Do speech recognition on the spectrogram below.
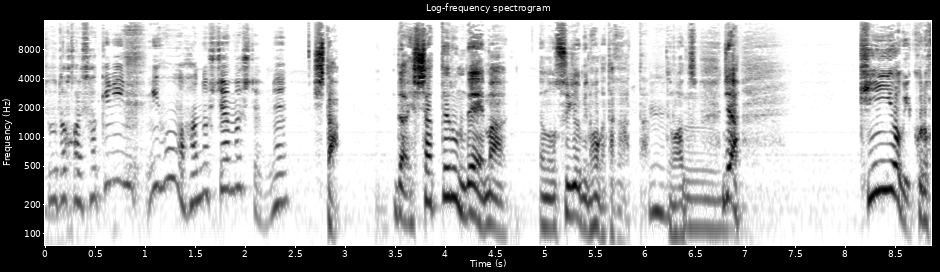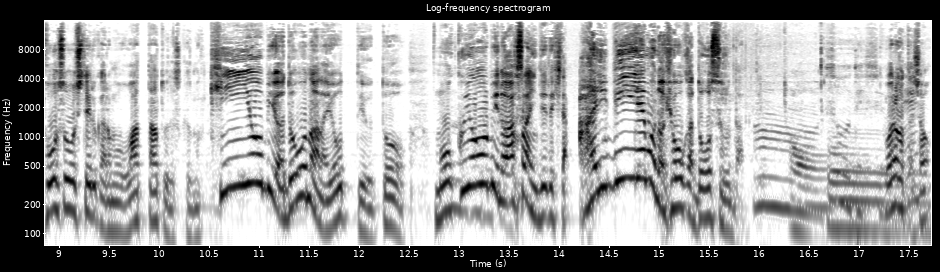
そうだから先に日本は反応しちゃいましたよねした。だからしちゃってるんで、まあ、あの、水曜日の方が高かったっていうのがあるんです。じゃあ、金曜日、これ放送してるからもう終わった後ですけども、金曜日はどうなのよっていうと、木曜日の朝に出てきた IBM の評価どうするんだっていう。ああそうですよね悪かったでしょ？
